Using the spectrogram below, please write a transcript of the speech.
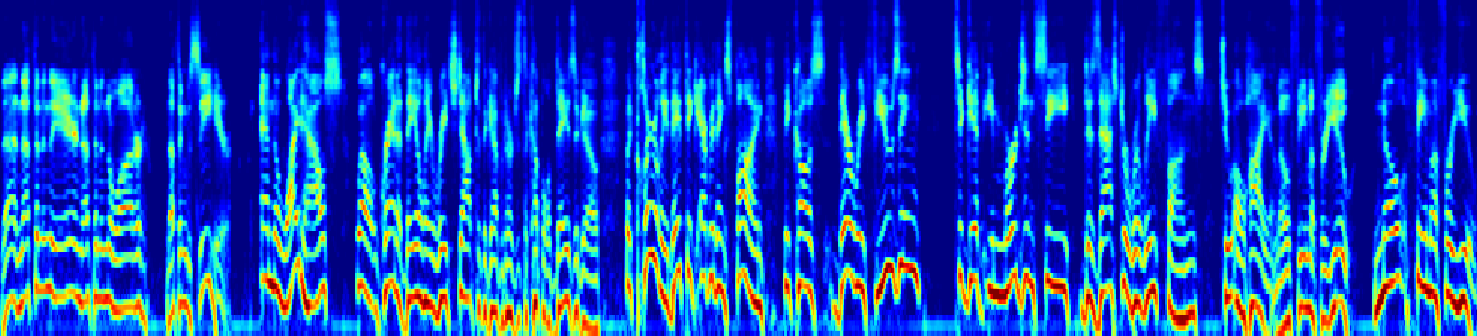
Yeah, nothing in the air, nothing in the water, nothing to see here. And the White House, well, granted, they only reached out to the governor just a couple of days ago, but clearly they think everything's fine because they're refusing to give emergency disaster relief funds to Ohio. No FEMA for you no FEMA for you.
